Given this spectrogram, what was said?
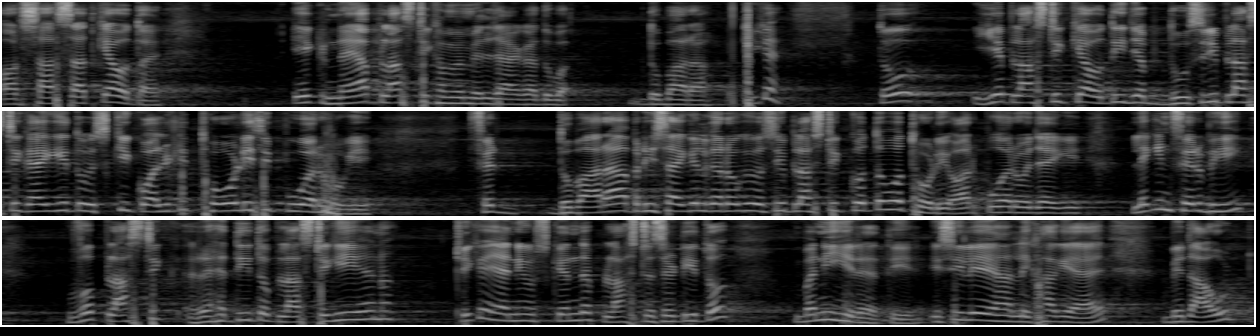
और साथ साथ क्या होता है? एक नया प्लास्टिक हमें मिल जाएगा दोबारा, ठीक है? तो ये प्लास्टिक क्या होती है जब दूसरी प्लास्टिक आएगी तो इसकी क्वालिटी थोड़ी सी पुअर होगी। फिर दोबारा आप रिसाइकिल करोगे उसी प्लास्टिक को तो वो थोड़ी और पुअर हो जाएगी। लेकिन फिर भी वो प्लास्टिक रहती तो प्लास्टिक ही है ना, ठीक है? यानी उसके अंदर प्लास्टिसिटी तो बनी ही रहती है। इसीलिए यहाँ लिखा गया है without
